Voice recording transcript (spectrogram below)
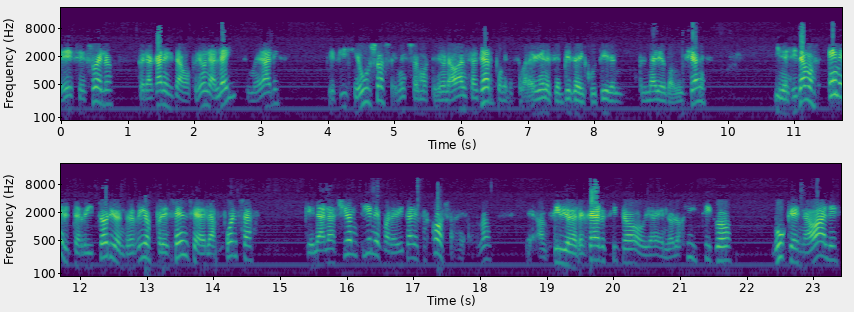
de ese suelo, pero acá necesitamos primero una ley de humedales que fije usos, en eso hemos tenido un avance ayer, porque la semana que viene se empieza a discutir en plenario de comisiones, y necesitamos en el territorio Entre Ríos presencia de las fuerzas que la nación tiene para evitar esas cosas, digamos, ¿no? Eh, anfibios del ejército, obviamente en lo logístico, buques navales,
